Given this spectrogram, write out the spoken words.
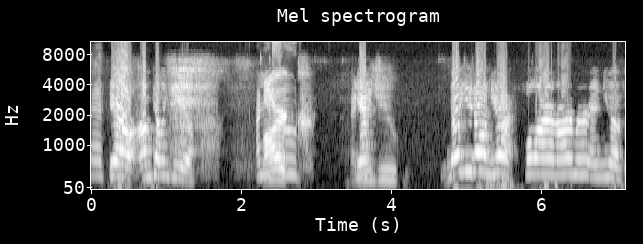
Hey, here. I'll, I'm coming to you. I need Mark, food. I Yes. need you. No, you don't. You have full iron armor and you have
